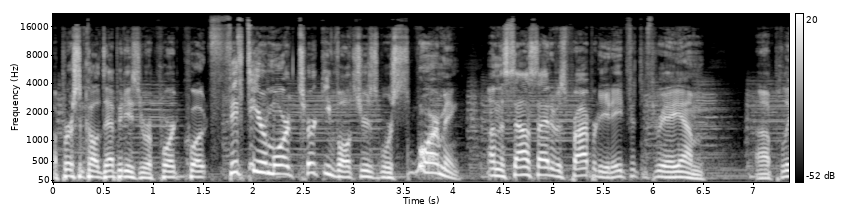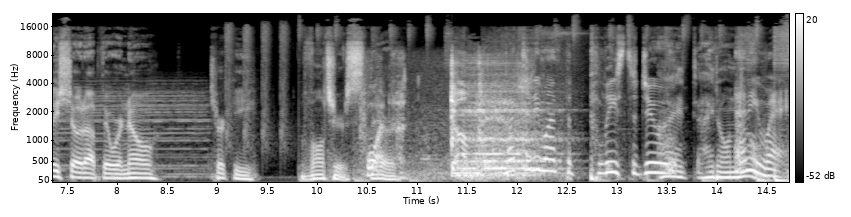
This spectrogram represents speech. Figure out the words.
a person called deputies to report, quote, 50 or more turkey vultures were swarming on the south side of his property at 8.53 a.m. Uh, police showed up. There were no turkey vultures What there. a dumbass. What did he want the police to do I, I don't know. anyway?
